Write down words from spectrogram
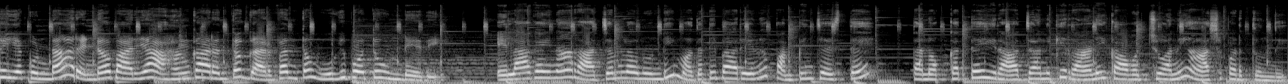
చేయకుండా రెండో భార్య అహంకారంతో గర్వంతో ఊగిపోతూ ఉండేది. ఎలాగైనా రాజ్యంలో నుండి మొదటి భార్యను పంపించేస్తే తనొక్కతే ఈ రాజ్యానికి రాణి కావచ్చు అని ఆశపడుతుంది.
